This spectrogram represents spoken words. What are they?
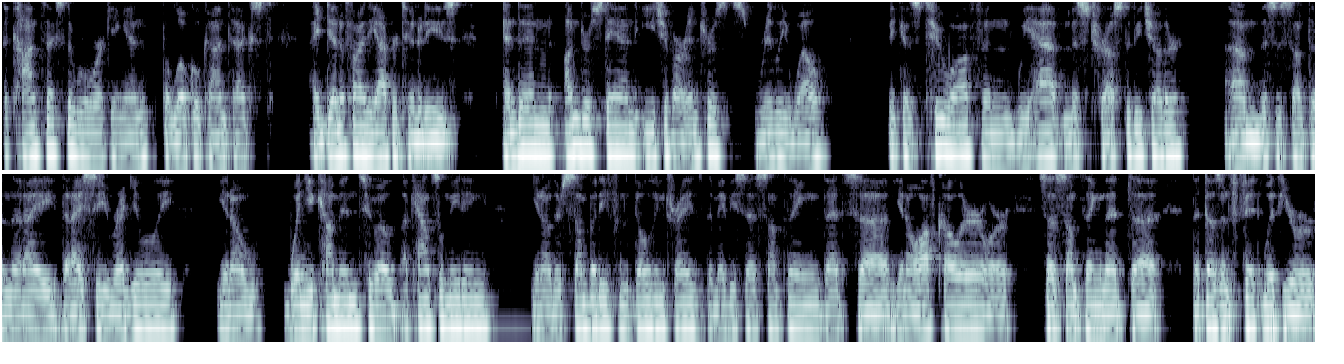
the context that we're working in the local context identify the opportunities and then understand each of our interests really well because too often we have mistrust of each other. Um, this is something that i that i see regularly. You know when you come into a, a, council meeting you know there's somebody from the building trades that maybe says something that's uh, you know off color or says something that uh, that doesn't fit with your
